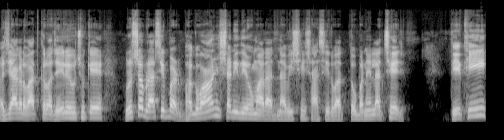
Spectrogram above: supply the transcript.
હજી આગળ વાત કરવા જઈ રહ્યું છું કે વૃષભ રાશિ પર ભગવાન શનિદેવ મહારાજના વિશેષ આશીર્વાદ તો બનેલા છે જ. તેથી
